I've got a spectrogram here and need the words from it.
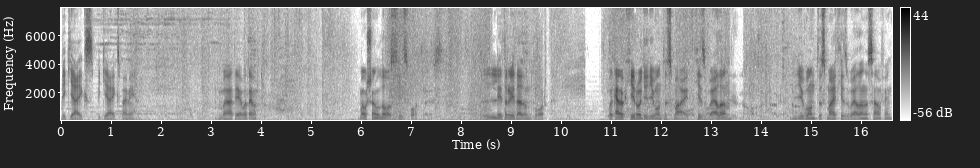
Big yikes. Big yikes by me. But yeah, whatever. Motion lost his fortress. Literally doesn't work. What kind of hero did you want to smite? His Velen? Did you want to smite his Velen or something?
